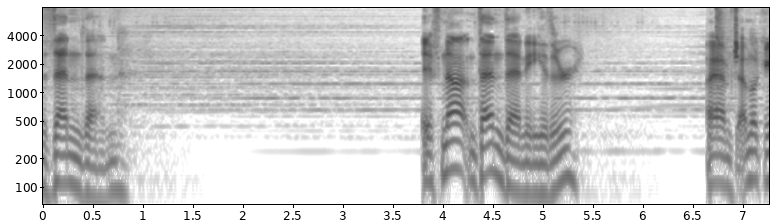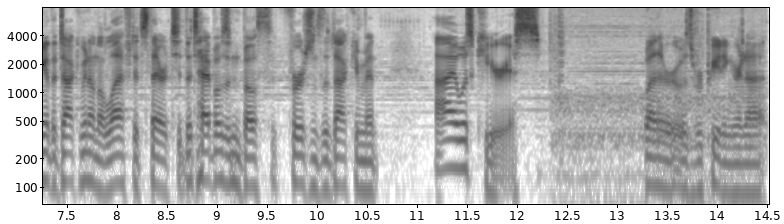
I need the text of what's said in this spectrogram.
Then then. If not then then either. I am I'm looking at the document on the left, it's there. The typos in both versions of the document. I was curious whether it was repeating or not.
